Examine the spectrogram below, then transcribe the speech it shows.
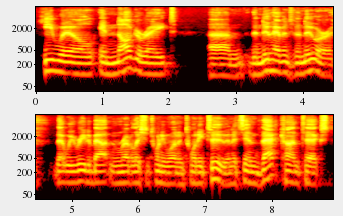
he will inaugurate um, the new heavens and the new earth that we read about in Revelation 21 and 22. And it's in that context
